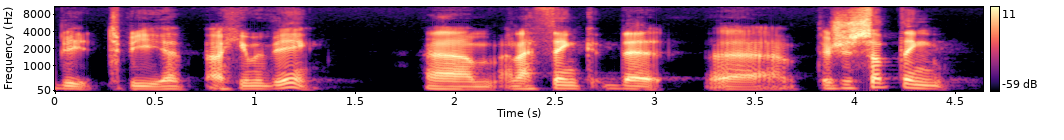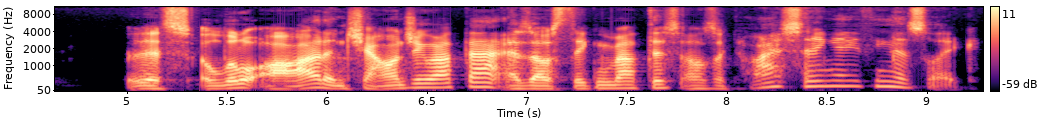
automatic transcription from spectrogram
be, to be a, a human being. Um, and I think that uh, there's just something that's a little odd and challenging about that. As I was thinking about this, I was like, am I saying anything that's like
